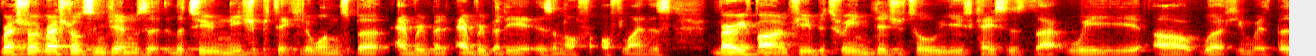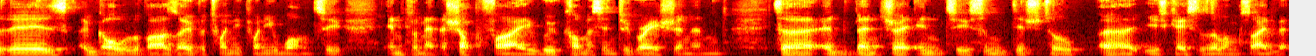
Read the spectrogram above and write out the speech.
restaurant restaurants and gyms are the two niche particular ones but everybody everybody is an off offline. There's very far and few between digital use cases that we are working with but it is a goal of ours over 2021 to implement a shopify woocommerce integration and to adventure into some digital uh, use cases alongside of it.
